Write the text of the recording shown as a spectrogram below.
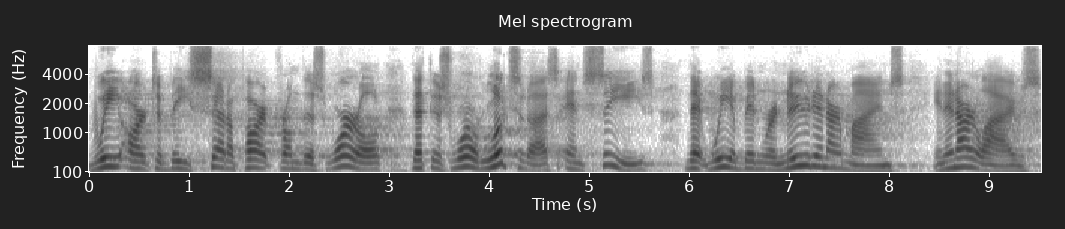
We are to be set apart from this world, that this world looks at us and sees that we have been renewed in our minds and in our lives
